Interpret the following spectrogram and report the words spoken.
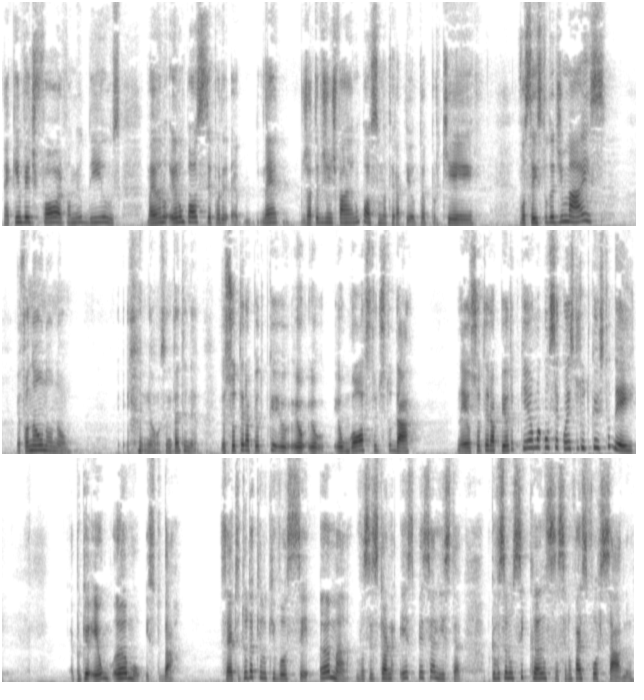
É, quem vê de fora fala, meu Deus, mas eu não, eu não posso ser, por, eh, né? Já teve gente que fala, eu não posso ser uma terapeuta, porque você estuda demais. Eu falo, não, não, não. Não, você não tá entendendo. Eu sou terapeuta porque eu, eu, eu, eu gosto de estudar. Né? Eu sou terapeuta porque é uma consequência de tudo que eu estudei. É porque eu amo estudar. Certo? E tudo aquilo que você ama, você se torna especialista. Porque você não se cansa, você não faz forçado.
